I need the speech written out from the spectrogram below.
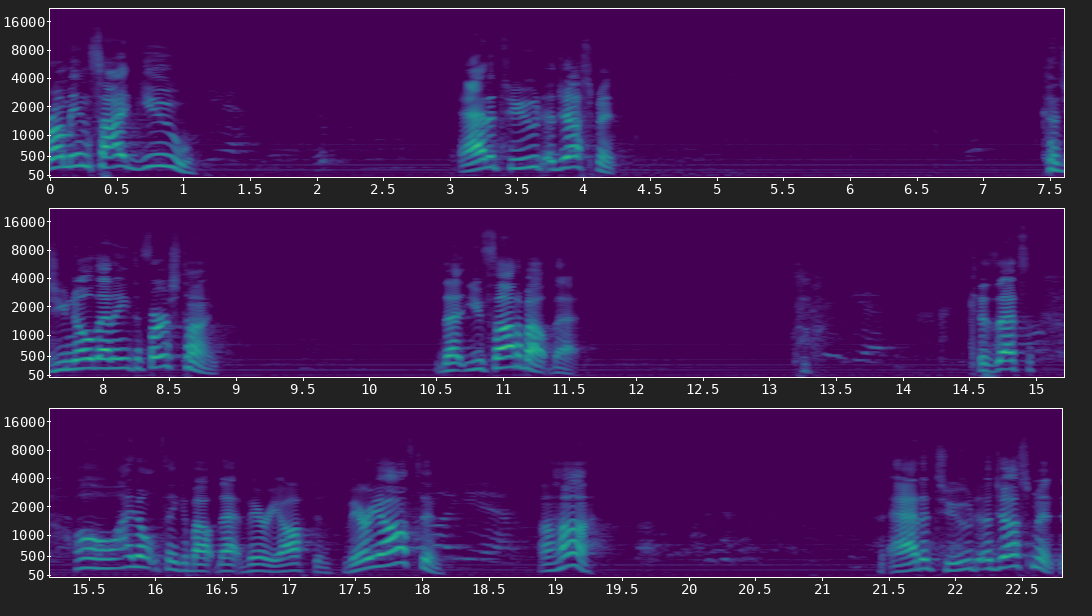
From inside you. Attitude adjustment. Because you know that ain't the first time that you thought about that. Because that's, oh, I don't think about that very often. Very often. Uh huh. Attitude adjustment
